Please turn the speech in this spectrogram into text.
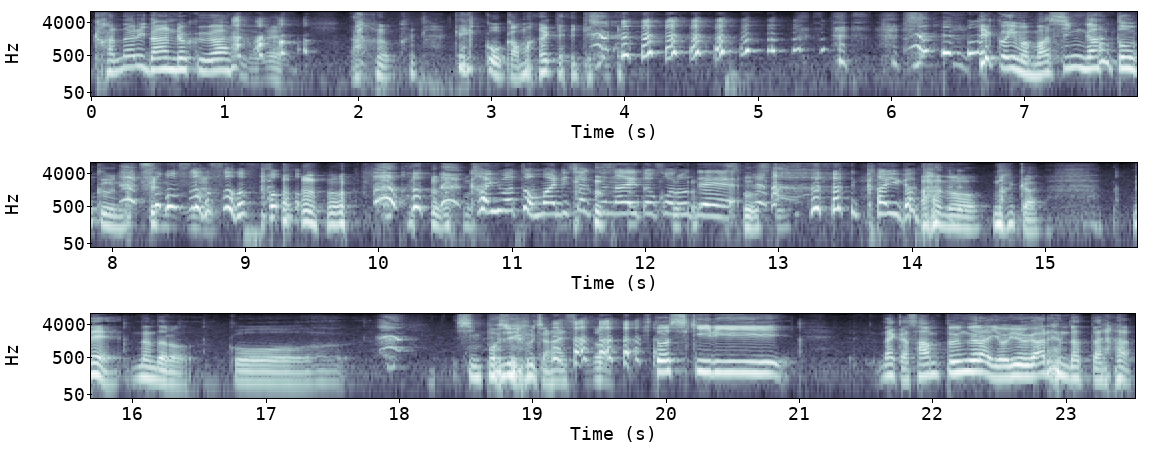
かなり弾力があるのであの結構噛まなきゃいけない 結構今マシンガントークになってそるうそうそうそう。会話止まりたくないところで。そうそう 会が来る。あのなんかねなんだろうこうシンポジウムじゃないですけどひとしきりなんか3分ぐらい余裕があるんだったら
